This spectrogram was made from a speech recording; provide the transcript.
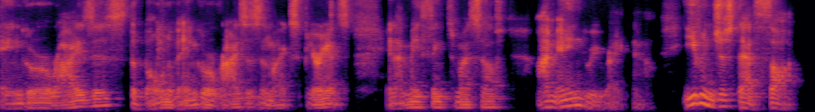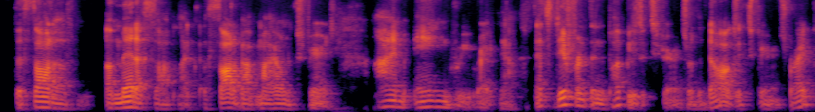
Anger arises, the bone of anger arises in my experience. And I may think to myself, I'm angry right now. Even just that thought, the thought of a meta thought, like a thought about my own experience. I'm angry right now. That's different than the puppy's experience or the dog's experience, right?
